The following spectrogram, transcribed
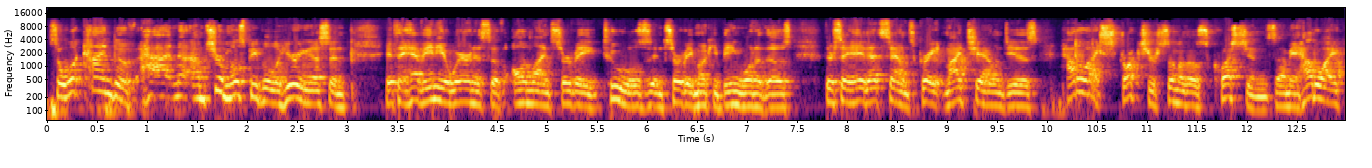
So, what kind of? I'm sure most people are hearing this, and if they have any awareness of online survey tools, and SurveyMonkey being one of those, they're saying, "Hey, that sounds great." My challenge is, how do I structure some of those questions? I mean, how do I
